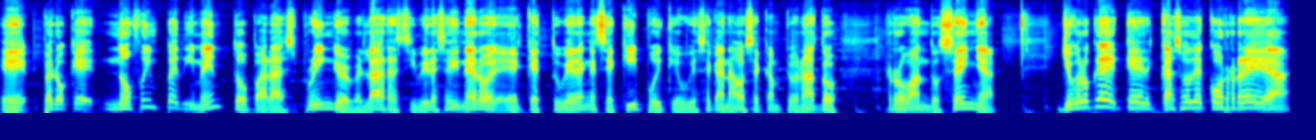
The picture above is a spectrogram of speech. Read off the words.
Eh, pero que no fue impedimento para Springer, ¿verdad? Recibir ese dinero, el, que estuviera en ese equipo y que hubiese ganado ese campeonato robando señas. Yo creo que, que el caso de Correa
